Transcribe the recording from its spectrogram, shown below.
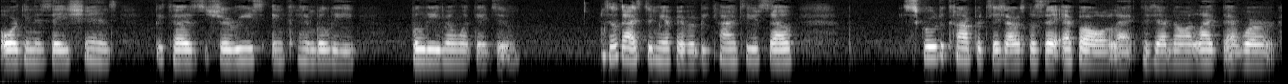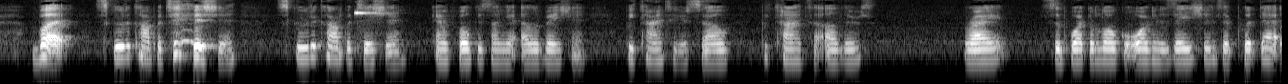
organizations because Sharice and Kimberly believe in what they do. So guys, do me a favor, be kind to yourself. Screw the competition. I was gonna say F all that because y'all know I like that word. But screw the competition. screw the competition and focus on your elevation. Be kind to yourself. Be kind to others. Right? Support the local organizations and put that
